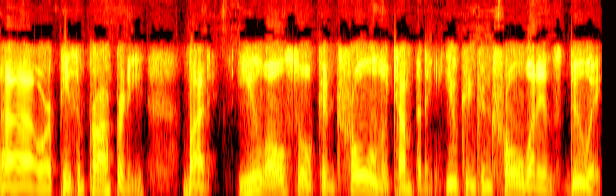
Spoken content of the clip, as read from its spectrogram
uh, or a piece of property, but you also control the company. You can control what it's doing.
